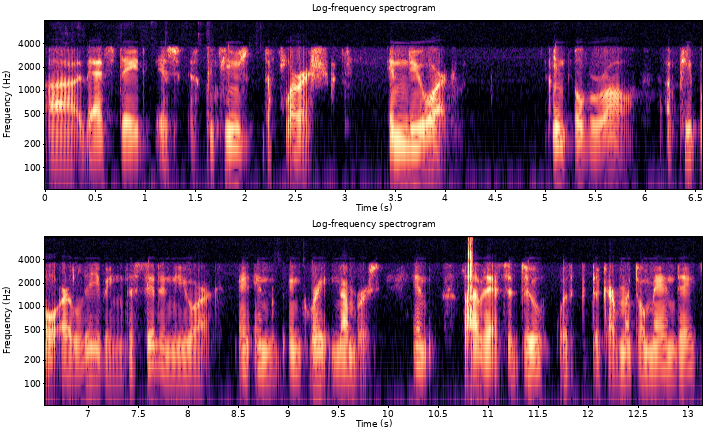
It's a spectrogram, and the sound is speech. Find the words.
uh, that state is continues to flourish. In New York, in overall, uh, people are leaving the state of New York in, in, in great numbers. And a lot of it has to do with the governmental mandates,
